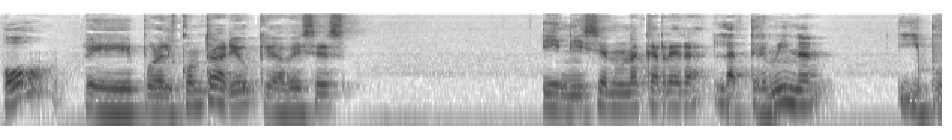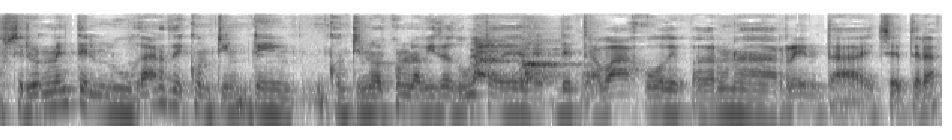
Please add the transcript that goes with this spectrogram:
O eh, por el contrario, que a veces inician una carrera, la terminan y posteriormente en lugar de, continuar con la vida adulta de, trabajo, de pagar una renta, etc.,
